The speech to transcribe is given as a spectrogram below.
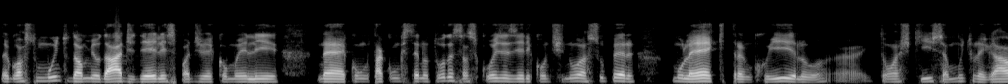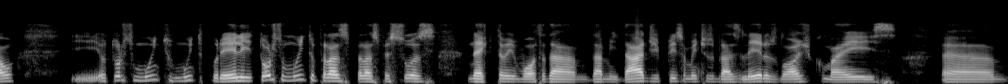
Eu gosto muito da humildade dele. Você pode ver como ele né, tá conquistando todas essas coisas e ele continua super moleque, tranquilo. Ah, então acho que isso é muito legal. E eu torço muito, muito por ele. Torço muito pelas, pelas pessoas né, que estão em volta da, da minha idade, principalmente os brasileiros, lógico, mas. Uh,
